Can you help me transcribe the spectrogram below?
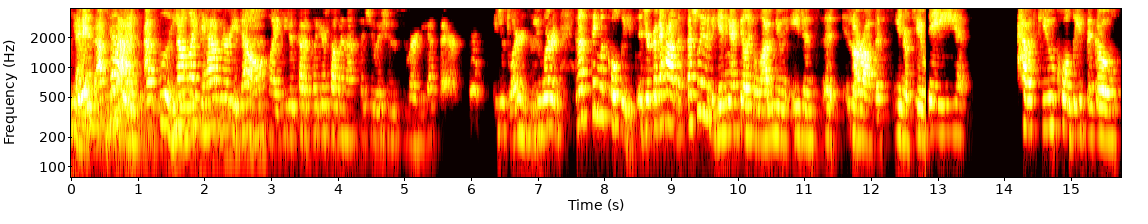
Yeah. It is absolutely Yes. absolutely. It's not like you have it or you don't. Like you just got to put yourself in enough situations to where you get there. you just learn you learn and that's the thing with cold leads is you're going to have especially in the beginning i feel like a lot of new agents uh, in our office you know too they have a few cold leads that go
